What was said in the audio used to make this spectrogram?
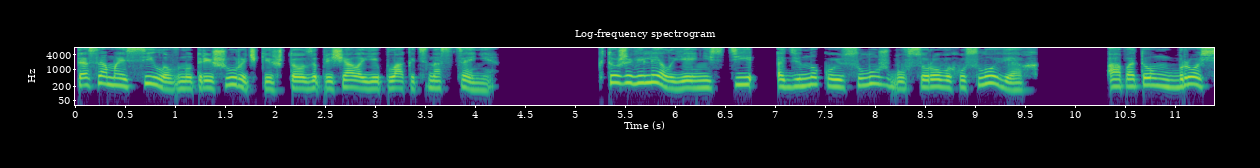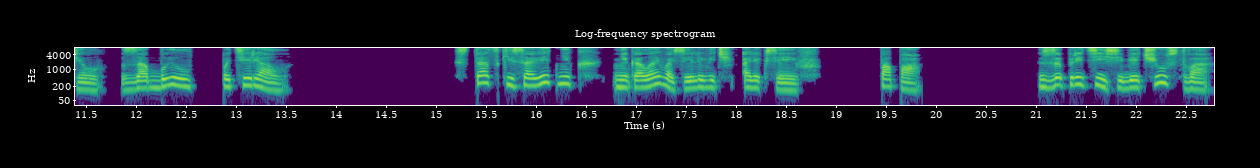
Та самая сила внутри Шурочки, что запрещала ей плакать на сцене. Кто же велел ей нести одинокую службу в суровых условиях, а потом бросил, забыл, потерял? Статский советник Николай Васильевич Алексеев. Папа. Запрети себе чувства,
